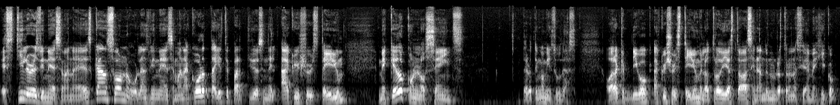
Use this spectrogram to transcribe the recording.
Steelers viene de semana de descanso, Nueva Orleans viene de semana corta y este partido es en el Acrisure Stadium. Me quedo con los Saints, pero tengo mis dudas. Ahora que digo Acrisure Stadium, el otro día estaba cenando en un restaurante en la Ciudad de México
